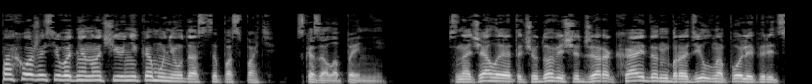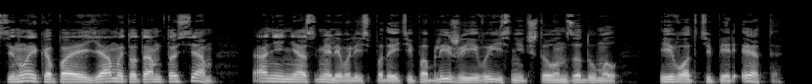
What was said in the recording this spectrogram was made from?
«Похоже, сегодня ночью никому не удастся поспать», — сказала Пенни. Сначала это чудовище Джерак Хайден бродил на поле перед стеной, копая ямы то там, то сям — они не осмеливались подойти поближе и выяснить, что он задумал. И вот теперь это.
